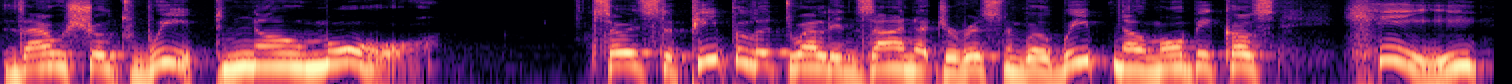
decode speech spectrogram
Thou shalt weep no more. So it's the people that dwell in Zion at Jerusalem will weep no more because he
